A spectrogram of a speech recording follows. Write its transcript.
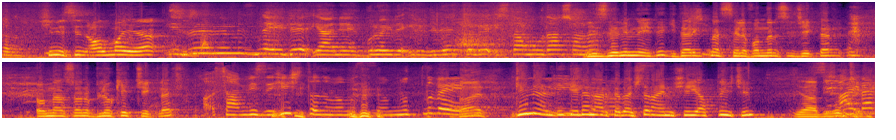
Bakalım. Şimdi siz Almanya'ya İzlenimimiz neydi? Yani burayla ilgili. Tabii İstanbul'dan sonra İzlenim neydi? Gider gitmez telefonları silecekler. Ondan sonra blok edecekler. Sen bizi hiç tanımamışsın Mutlu Bey. Hayır. Genelde gelen arkadaşlar aynı şeyi yaptığı için ya bizim Ay ben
